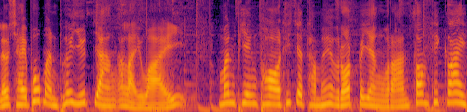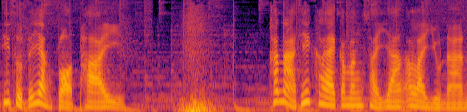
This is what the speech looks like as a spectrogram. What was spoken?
แล้วใช้พวกมันเพื่อยึดยางอะไหล่ไว้ มันเพียงพอที่จะทำให้รถไปยังร้านซ่อมที่ใกล้ที่สุดได้อย่างปลอดภัย ขณะที่แคลร์กำลังใส่ยางอะไหล่อยู่นั้น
